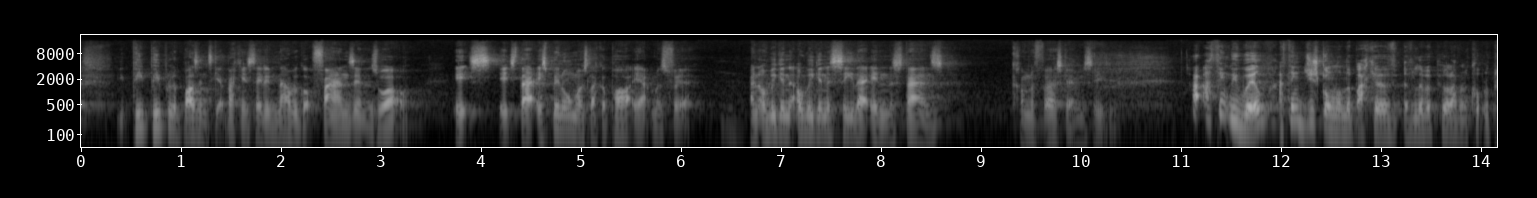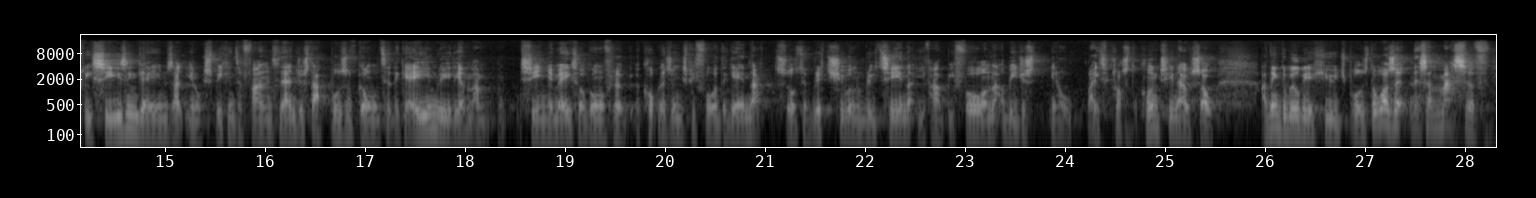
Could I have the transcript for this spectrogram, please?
pe- people are buzzing to get back in stadium. Now we've got fans in as well. It's it's that it's been almost like a party atmosphere. And are we going are we going to see that in the stands come the first game of the season? I think we will. I think just going on the back of, of Liverpool having a couple of pre-season games, like, you know, speaking to fans then, just that buzz of going to the game, really. I'm, I'm seeing your mate or going for a, a couple of drinks before the game, that sort of ritual and routine that you've had before, and that'll be just, you know, right across the country now. So I think there will be a huge buzz. There was a, there's a massive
